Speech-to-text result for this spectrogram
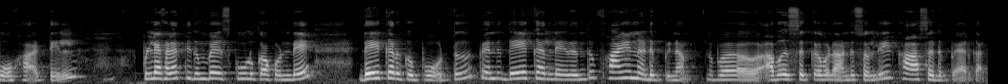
போகாட்டில் பிள்ளைகளை திரும்ப ஸ்கூலுக்கு கொண்டே டேக்கருக்கு போட்டு இப்போ இந்த டேக்கரில் இருந்து ஃபைன் எடுப்பினோம். இப்போ அவர்ஸுக்கு விளாண்டு சொல்லி காசு எடுப்பார்கள்.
